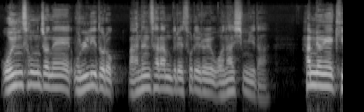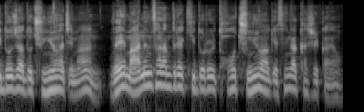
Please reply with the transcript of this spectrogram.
온 성전에 울리도록 많은 사람들의 소리를 원하십니다. 한 명의 기도자도 중요하지만 왜 많은 사람들의 기도를 더 중요하게 생각하실까요?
